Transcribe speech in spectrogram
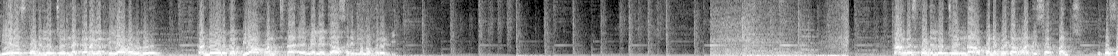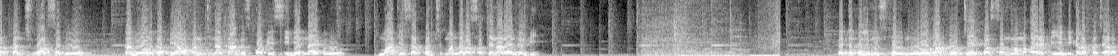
బీఆర్ఎస్ పార్టీలో చేరిన కనగర్తి యాదవులు కండువాలు కప్పి ఆహ్వానించిన ఎమ్మెల్యే దాసరి మనోహర్ రెడ్డి. కాంగ్రెస్ పార్టీలో చేరిన అప్పన్నపేట మాజీ సర్పంచ్ ఉప సర్పంచ్ వార్డు సభ్యులు కండువాలు కప్పి ఆహ్వానించిన కాంగ్రెస్ పార్టీ సీనియర్ నాయకులు మాజీ సర్పంచ్ మందల సత్యనారాయణ రెడ్డి. పెద్దపల్లి మున్సిపల్ మూడో వార్డులో చైర్పర్సన్ మమతారెడ్డి ఎన్నికల ప్రచారం.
